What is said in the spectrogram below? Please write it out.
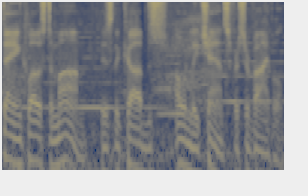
Staying close to mom is the cub's only chance for survival.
